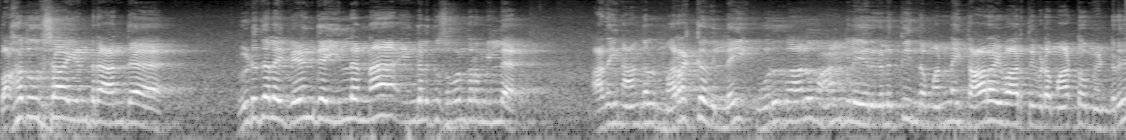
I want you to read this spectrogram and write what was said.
பகதூர் ஷா என்ற அந்த விடுதலை வேங்க இல்லைன்னா எங்களுக்கு சுதந்திரம் இல்லை. அதை நாங்கள் மறக்கவில்லை. ஒரு காலம் ஆங்கிலேயர்களுக்கு இந்த மண்ணை தாராய் வார்த்து விட மாட்டோம் என்று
